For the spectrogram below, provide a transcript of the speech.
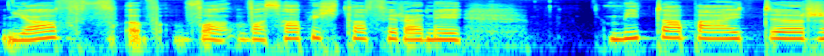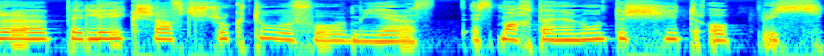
ja, was habe ich da für eine Mitarbeiterbelegschaftsstruktur vor mir? Es macht einen Unterschied, ob ich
